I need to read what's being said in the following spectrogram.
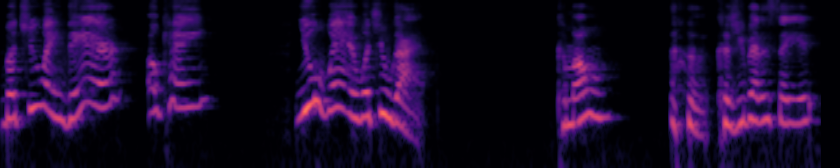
but you ain't there. okay? You went and what you got? Come on. Cause you better say it.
